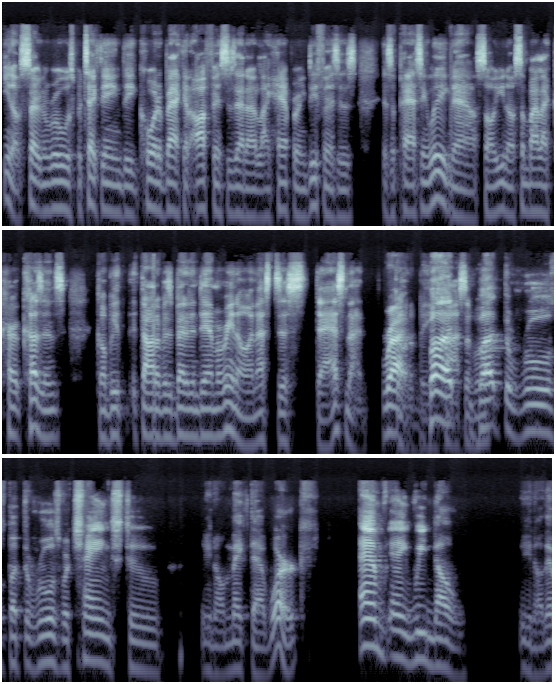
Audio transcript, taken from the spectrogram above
you know certain rules protecting the quarterback and offenses that are like hampering defenses it's a passing league now so you know somebody like kirk cousins gonna be thought of as better than dan marino and that's just that's not Right. But possible. but the rules, but the rules were changed to, you know, make that work. And and we know, you know, there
